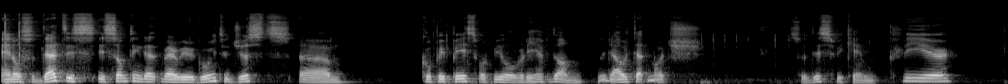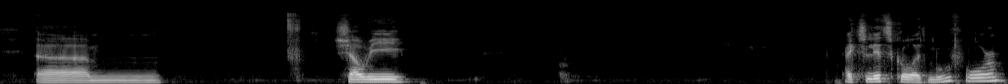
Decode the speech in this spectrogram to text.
And also that is, is something that where we're going to just um, copy paste what we already have done without that much. So this we can clear. Um, shall we? Actually, let's call it move worm.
